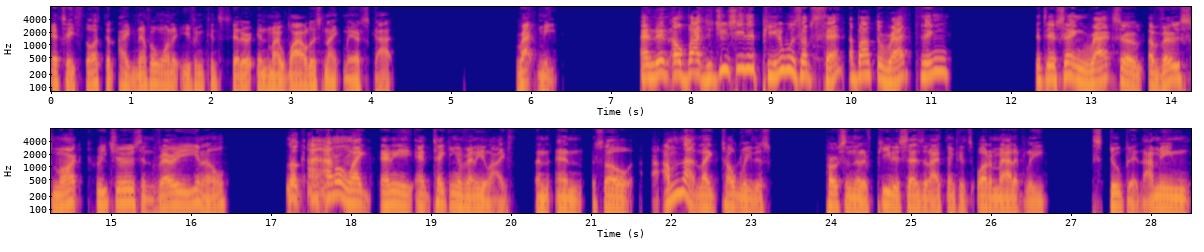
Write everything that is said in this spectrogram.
it's a thought that I never want to even consider in my wildest nightmare, Scott. Rat meat. And then, oh, Bob, did you see that Peter was upset about the rat thing? That they're saying rats are, are very smart creatures and very, you know. Look, I, I don't like any and taking of any life, and and so I'm not like totally this person that if Peter says it, I think it's automatically stupid. I mean,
